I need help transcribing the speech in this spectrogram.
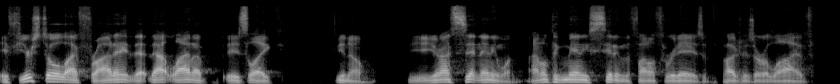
if you're still alive Friday, that, that lineup is like, you know, you're not sitting anyone. I don't think Manny's sitting the final three days if the Padres are alive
